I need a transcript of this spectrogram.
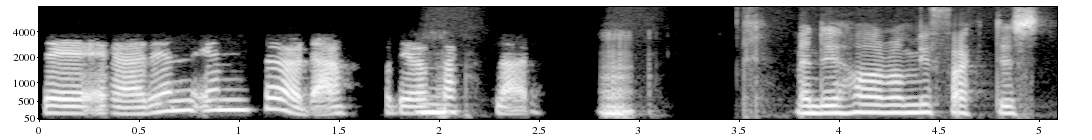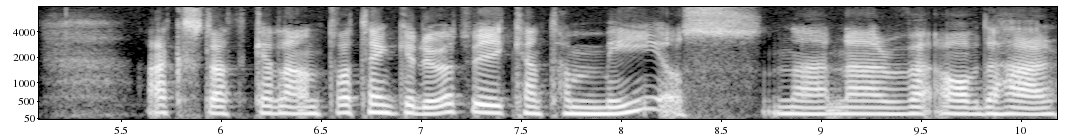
det är en, en börda på deras mm. axlar. Mm. Men det har de ju faktiskt axlat galant. Vad tänker du att vi kan ta med oss när, när, av det här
